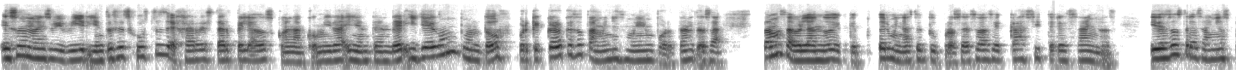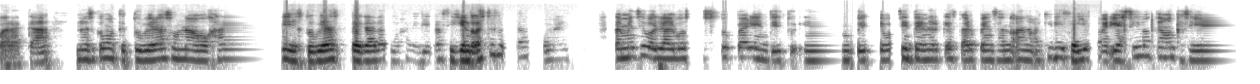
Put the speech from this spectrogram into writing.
eso no es vivir y entonces justo es dejar de estar peleados con la comida y entender. Y llega un punto, porque creo que eso también es muy importante. O sea, estamos hablando de que tú terminaste tu proceso hace casi tres años y de esos tres años para acá, no es como que tuvieras una hoja y estuvieras pegada a tu hoja de dieta siguiendo, esto es lo que vas a comer, también se volvió algo súper intuitivo, sin tener que estar pensando, ah, no, aquí dice y, así lo tengo que seguir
